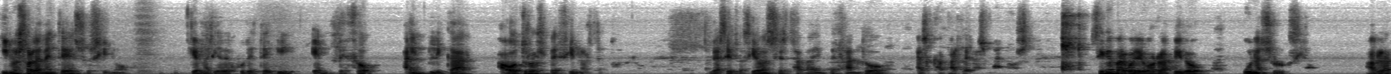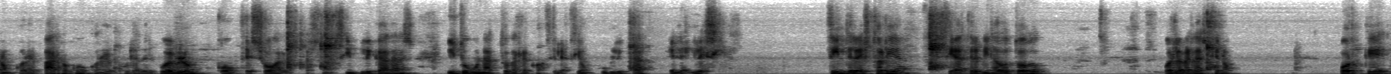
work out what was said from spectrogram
Y no solamente eso, sino que María de Juretegui empezó a implicar a otros vecinos del. La situación se estaba empezando a escapar de las manos. Sin embargo, llegó rápido una solución. Hablaron con el párroco, con el cura del pueblo, confesó a las personas implicadas y tuvo un acto de reconciliación pública en la iglesia. ¿Fin de la historia? ¿Se ha terminado todo? Pues la verdad es que no, porque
